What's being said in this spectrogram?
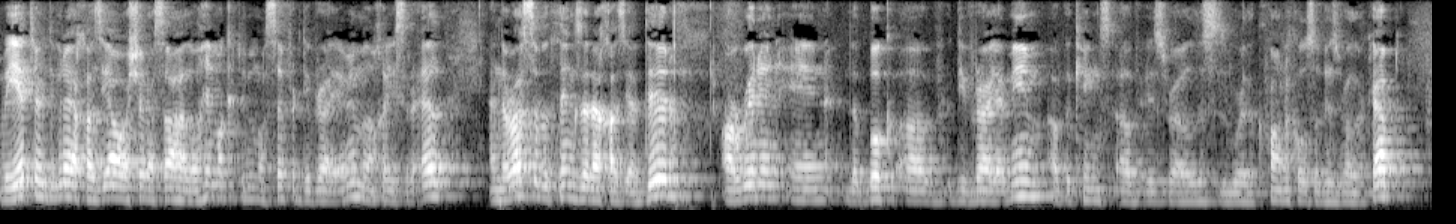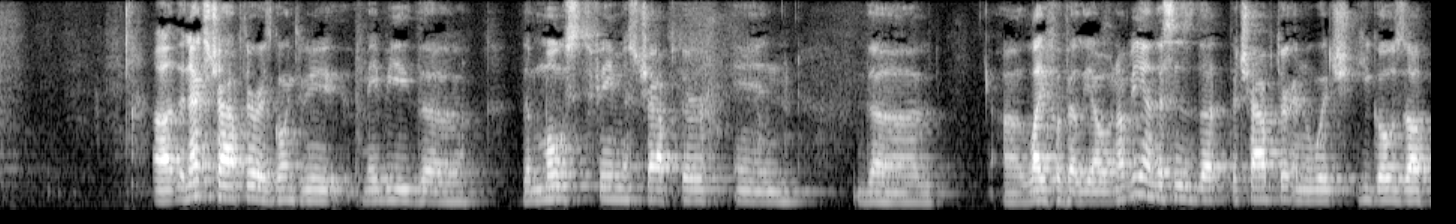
ויתר דברי אחזיהו אשר עשה אלוהים הכתובים בספר דברי הימים מלכי ישראל and the rest of the things that Achaziah did are written in the book of Divrei Yamim of the kings of Israel. This is where the chronicles of Israel are kept. Uh, the next chapter is going to be maybe the the most famous chapter in the uh, life of Eliyahu Navi, and this is the, the chapter in which he goes up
